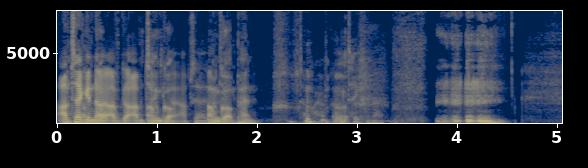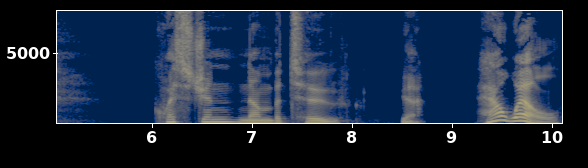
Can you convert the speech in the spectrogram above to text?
I'm taking note. I've got. I'm I've taking got- I've got a pen. Don't worry, I've got, I'm taking note. Question number two. Yeah. How well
